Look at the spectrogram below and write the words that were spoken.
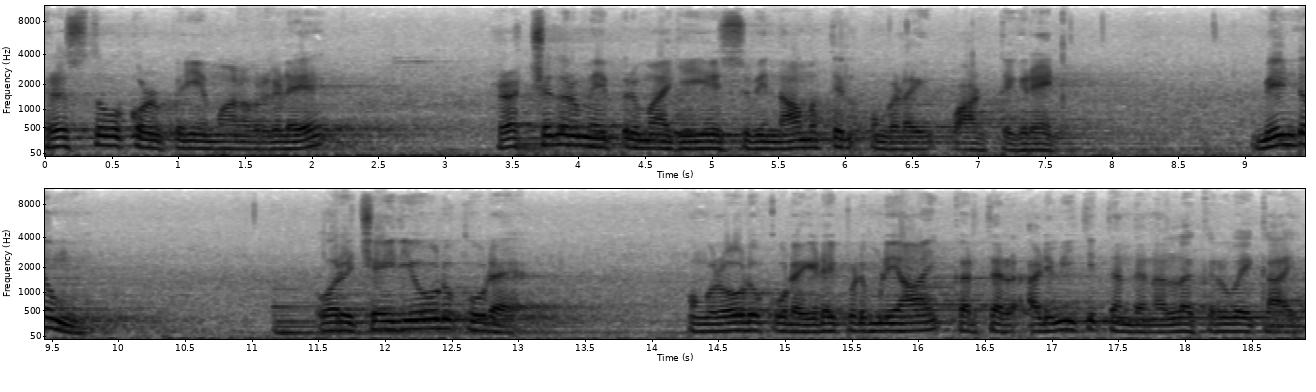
கிறிஸ்துவுக்குள் பிரியமானவர்களே இரட்சகரும் மேய்ப்பெருமாகிய இயேசுவின் நாமத்தில் உங்களை வாழ்த்துகிறேன். மீண்டும் ஒரு செய்தியோடு கூட உங்களோடு கூட இடைப்படும்படியாய் கர்த்தர் அடிமைக்கு தந்த நல்ல கிருவைக்காய்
